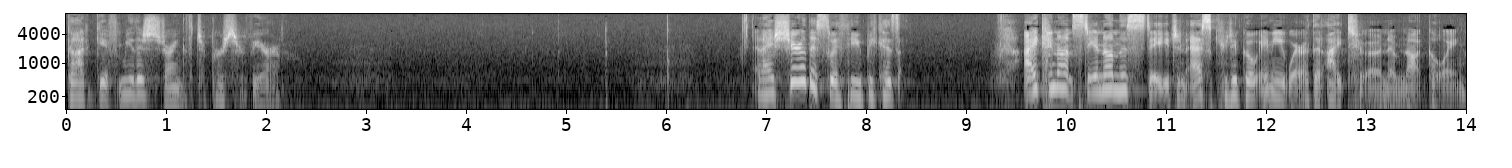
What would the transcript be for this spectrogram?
God, give me the strength to persevere. And I share this with you because I cannot stand on this stage and ask you to go anywhere that I too am not going.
